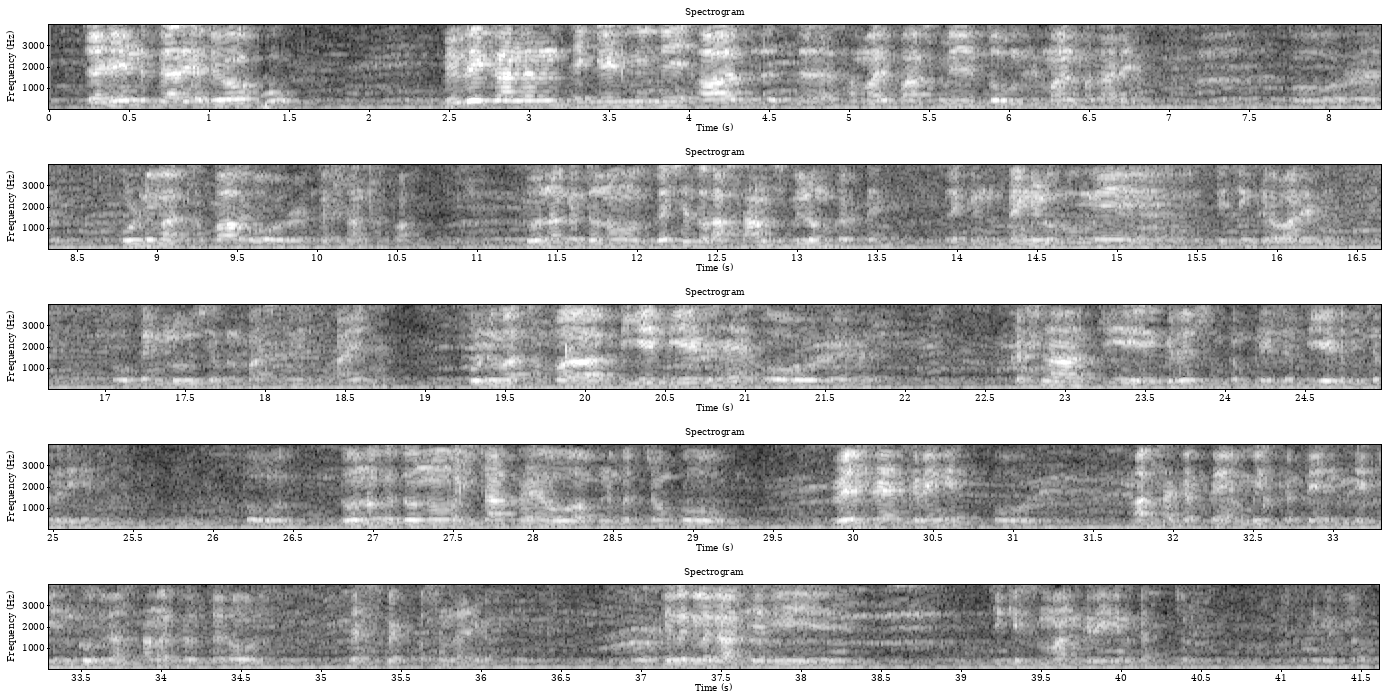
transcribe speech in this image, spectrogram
जय हिंद प्यारे अभिभावकों। विवेकानंद एकेडमी में आज हमारे पास में दो मेहमान पधारे हैं, और पूर्णिमा थप्पा और कृष्णा थप्पा। दोनों के दोनों वैसे तो आसाम से बिलोंग करते हैं, लेकिन बेंगलुरु में टीचिंग करवा रहे थे तो बेंगलुरु से अपने पास में आए हैं। पूर्णिमा थप्पा बीए बीएड है, और कृष्णा की ग्रेजुएशन कंप्लीट है बीएड भी चल रही है। तो दोनों के दोनों स्टाफ हैं, वो अपने बच्चों को वेल ट्रेंड करेंगे और आशा करते हैं, उम्मीद करते हैं इनसे कि इनको भी राजस्थान का कल्चर और रेस्पेक्ट पसंद आएगा। और तिलक लगा के भी चिकित्सा के सम्मान करेगी इनका। चलो, तिलक लगा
